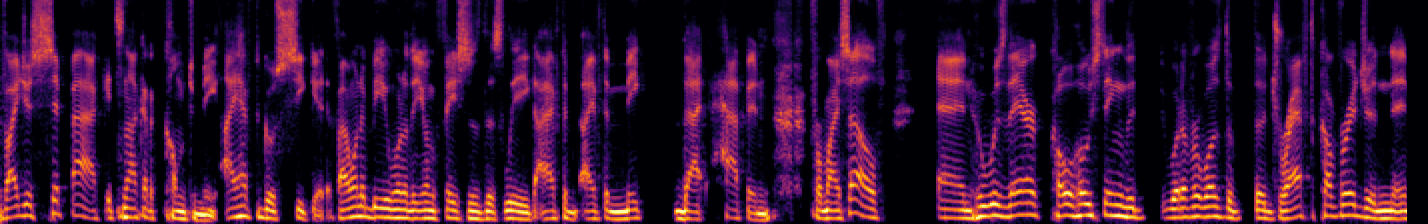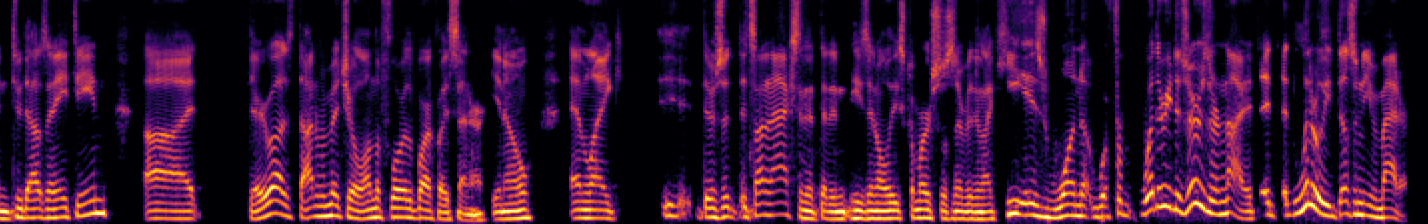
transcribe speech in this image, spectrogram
if I just sit back, it's not going to come to me. I have to go seek it. If I want to be one of the young faces of this league, I have to I have to make that happen for myself. And who was there co-hosting the whatever it was the the draft coverage in in 2018? Uh, there he was, Donovan Mitchell on the floor of the Barclays Center. You know, and like there's a it's not an accident that in, he's in all these commercials and everything. Like he is one for whether he deserves it or not it, it, it, literally doesn't even matter.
